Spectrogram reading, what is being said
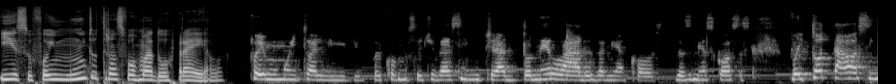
Isso foi muito transformador para ela. Foi muito alívio, foi como se tivessem tirado toneladas da minha costa, das minhas costas. Foi total assim,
